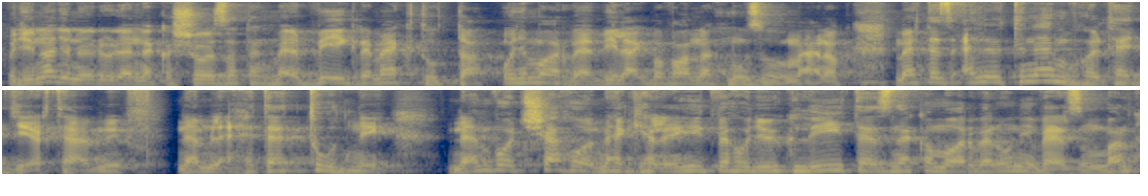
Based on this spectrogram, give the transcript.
hogy ő nagyon örül ennek a sorozatnak, mert végre megtudta, hogy a Marvel világban vannak muzulmánok. Mert ez előtte nem volt egyértelmű. Nem lehetett tudni. Nem volt sehol megjelenítve, hogy ők léteznek a Marvel univerzumban.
